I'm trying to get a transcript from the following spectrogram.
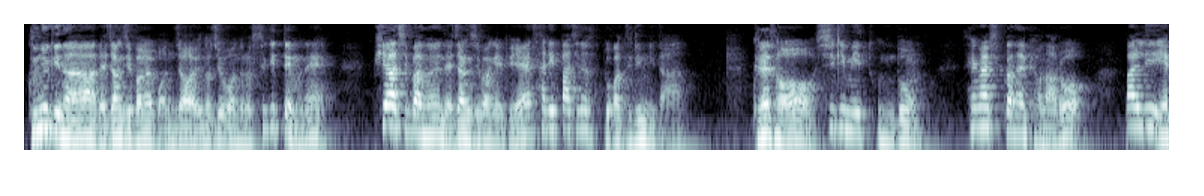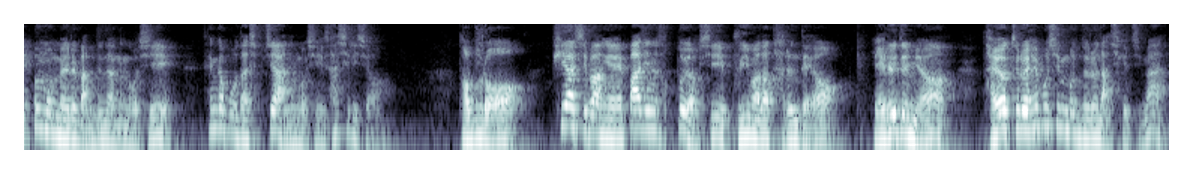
근육이나 내장 지방을 먼저 에너지원으로 쓰기 때문에 피하 지방은 내장 지방에 비해 살이 빠지는 속도가 느립니다. 그래서 식이 및 운동, 생활 습관의 변화로 빨리 예쁜 몸매를 만든다는 것이 생각보다 쉽지 않은 것이 사실이죠. 더불어 피하 지방에 빠지는 속도 역시 부위마다 다른데요. 예를 들면 다이어트를 해보신 분들은 아시겠지만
